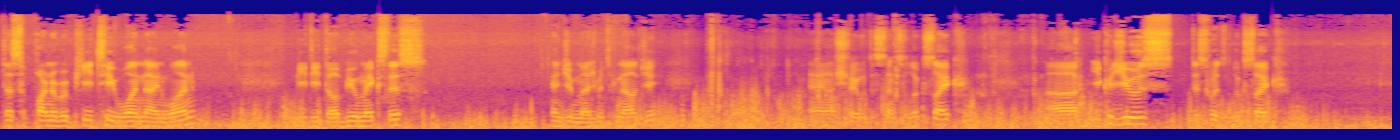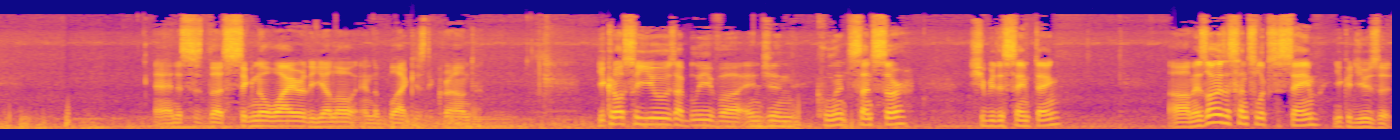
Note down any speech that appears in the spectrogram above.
that's a part number PT191. BDW makes this. Engine management technology. And I'll show you what the sensor looks like. Uh, you could use this what it looks like and this is the signal wire the yellow and the black is the ground. You could also use I believe uh, engine coolant sensor. Should be the same thing. Um, as long as the sensor looks the same you could use it.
